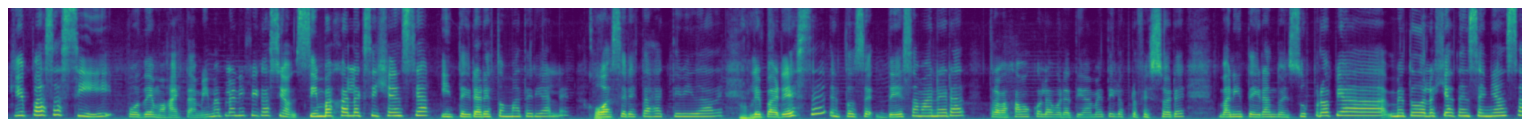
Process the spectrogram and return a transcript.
¿Qué pasa si podemos a esta misma planificación, sin bajar la exigencia, integrar estos materiales o hacer estas actividades? ¿Le parece? Entonces, de esa manera trabajamos colaborativamente y los profesores van integrando en sus propias metodologías de enseñanza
